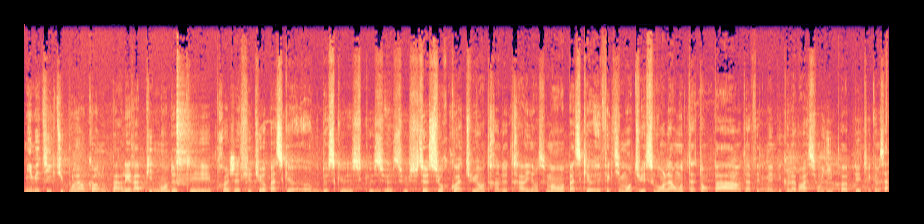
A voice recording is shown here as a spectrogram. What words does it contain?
Mimétique, tu pourrais encore nous parler rapidement de tes projets futurs parce que, euh, ou de ce, que, ce, que, ce, sur quoi tu es en train de travailler en ce moment? Parce qu'effectivement, tu es souvent là, on ne t'attend pas, on t'a fait même des collaborations hip-hop, des trucs comme ça.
